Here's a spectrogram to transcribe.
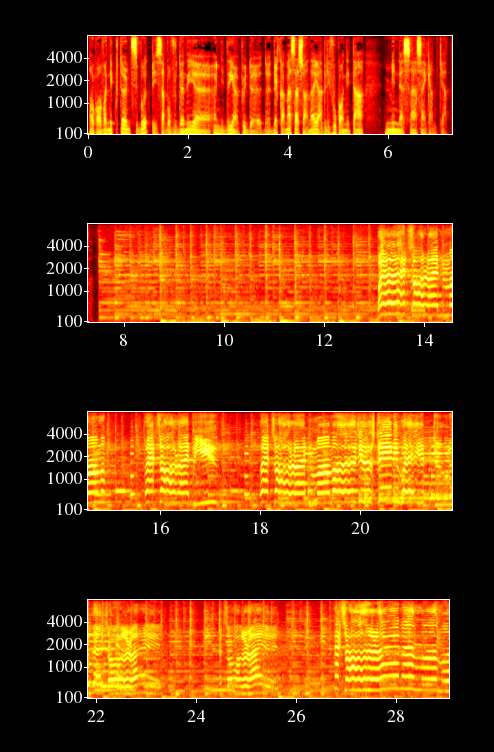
Donc on va en écouter un petit bout, puis ça va vous donner euh, une idée un peu de, de, de comment ça sonnait. Rappelez-vous qu'on est en 1954. That's alright for you. That's alright, Mama. Just any way you do it, that's alright. That's alright. That's alright, Mama.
